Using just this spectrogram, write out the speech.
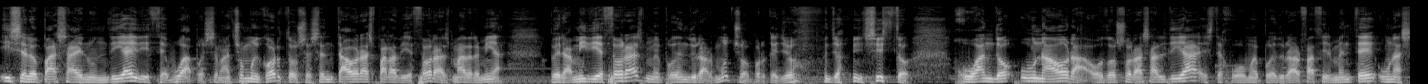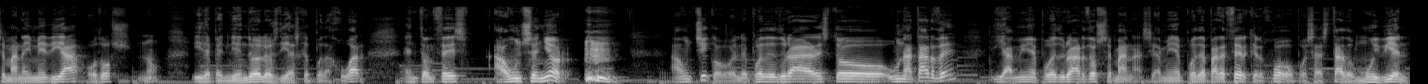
y se lo pasa en un día y dice, buah, pues se me ha hecho muy corto, 60 horas para 10 horas, madre mía. Pero a mí 10 horas me pueden durar mucho, porque yo, yo insisto, jugando una hora o dos horas al día, este juego me puede durar fácilmente una semana y media o dos, ¿no? Y dependiendo de los días que pueda jugar. Entonces, a un señor a un chico le puede durar esto una tarde y a mí me puede durar dos semanas. Y a mí me puede parecer que el juego pues ha estado muy bien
